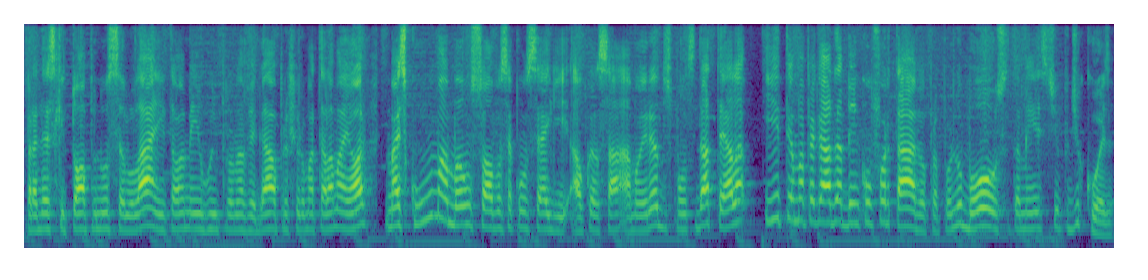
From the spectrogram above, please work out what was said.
para desktop no celular, então é meio ruim para navegar, eu prefiro uma tela maior, mas com uma mão só você consegue alcançar a maioria dos pontos da tela e ter uma pegada bem confortável para pôr no bolso, também esse tipo de coisa.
